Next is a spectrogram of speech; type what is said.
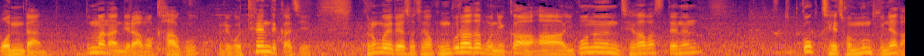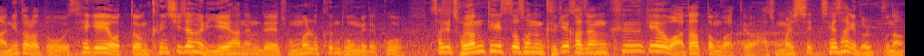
원단 뿐만 아니라 뭐 가구 그리고 트렌드까지 그런 거에 대해서 제가 공부를 하다 보니까 아 이거는 제가 봤을 때는 꼭 제 전문 분야가 아니더라도 세계의 어떤 큰 시장을 이해하는데 정말로 큰 도움이 됐고 사실 저한테 있어서는 그게 가장 크게 와닿았던 것 같아요. 아 정말 시- 세상이 넓구나.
